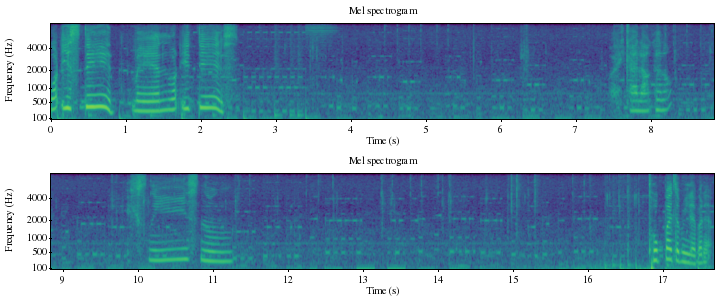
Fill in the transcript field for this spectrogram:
What is this man What is this เฮ้ยใกล้แล้วใกล้แล้วอีกนิดนึงทุบไปจะมีอะไรปะเนี่ย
